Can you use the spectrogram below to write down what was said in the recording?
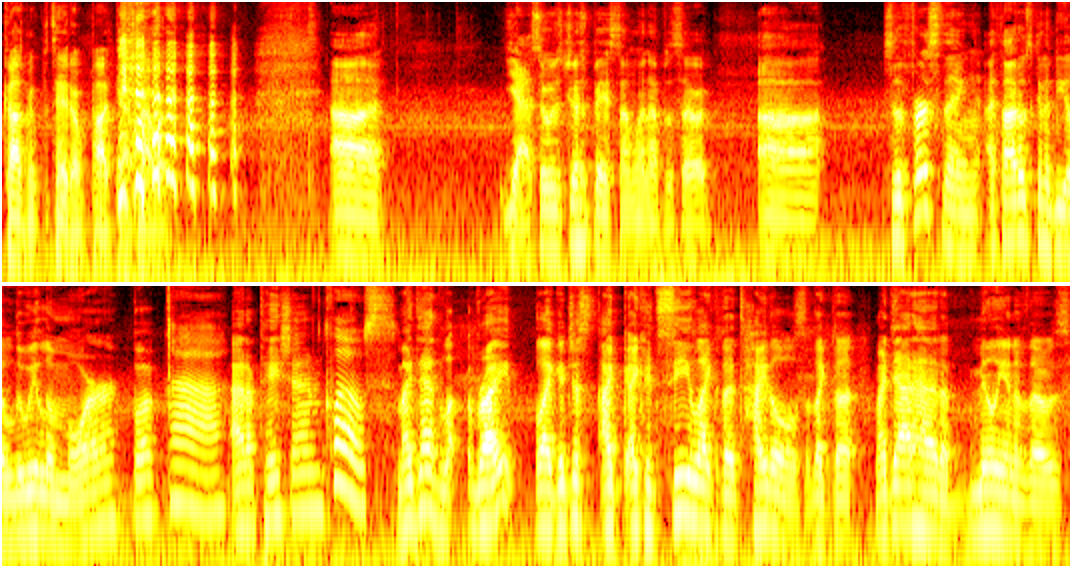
Cosmic Potato Podcast Network. uh, yeah, so it was just based on one episode. Uh, so the first thing I thought it was going to be a Louis L'Amour book Ah, adaptation. close. My dad, lo- right? Like it just, I, I could see like the titles, like the. My dad had a million of those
